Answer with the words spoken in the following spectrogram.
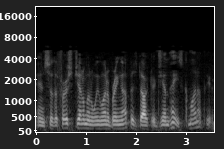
And so the first gentleman we want to bring up is Dr. Jim Hayes. Come on up here.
